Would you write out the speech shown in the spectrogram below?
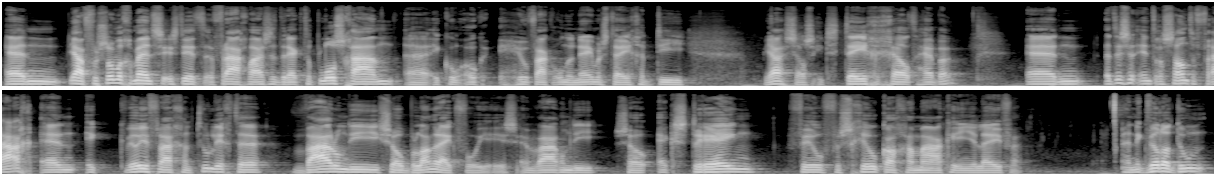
En ja, voor sommige mensen is dit een vraag waar ze direct op losgaan. Uh, ik kom ook heel vaak ondernemers tegen die ja, zelfs iets tegen geld hebben. En het is een interessante vraag en ik wil je vraag gaan toelichten waarom die zo belangrijk voor je is en waarom die zo extreem veel verschil kan gaan maken in je leven. En ik wil dat doen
